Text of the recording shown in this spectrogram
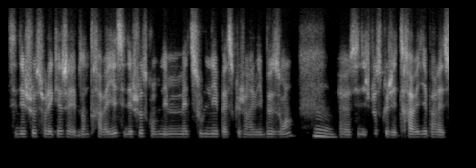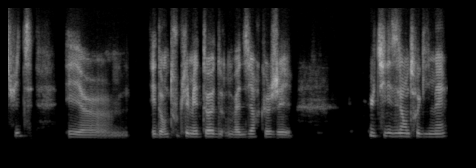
c'est des choses sur lesquelles j'avais besoin de travailler. C'est des choses qu'on venait me mettre sous le nez parce que j'en avais besoin. Mmh. Heu, c'est des choses que j'ai travaillées par la suite et hem et dans toutes les méthodes, on va dire, que j'ai «utilisées» entre guillemets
